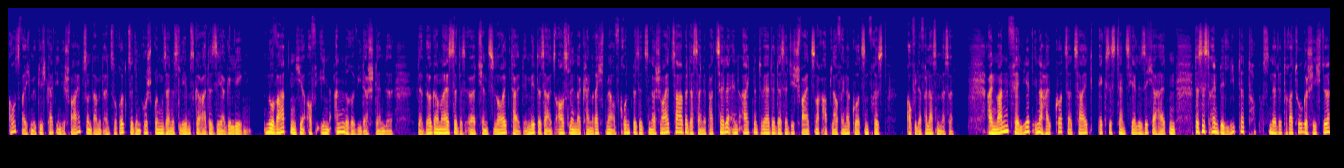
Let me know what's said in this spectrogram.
Ausweichmöglichkeit in die Schweiz und damit ein Zurück zu den Ursprüngen seines Lebens gerade sehr gelegen. Nur warten hier auf ihn andere Widerstände, der Bürgermeister des Örtchens Leuk teilt ihm mit, dass er als Ausländer kein Recht mehr auf Grundbesitz in der Schweiz habe, dass seine Parzelle enteignet werde, dass er die Schweiz nach Ablauf einer kurzen Frist auch wieder verlassen müsse. Ein Mann verliert innerhalb kurzer Zeit existenzielle Sicherheiten. Das ist ein beliebter Topos in der Literaturgeschichte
